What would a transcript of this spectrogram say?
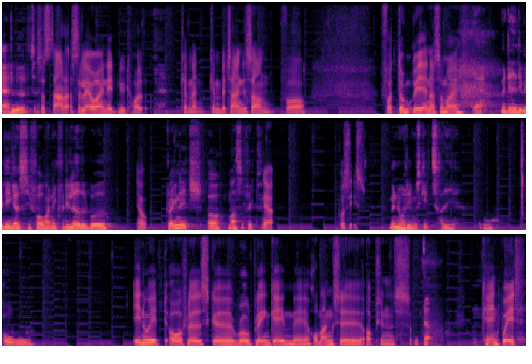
Ja, det lyder det til. Så, starter, så laver han et nyt hold. Kan man, kan man betegne det sådan for, for dumrianer som mig? Ja, men det havde de vel egentlig også i forvejen, ikke? For de lavede vel både Jo. Dragon Age og Mass Effect. Ja. Præcis. Men nu har de måske et tredje. Uh. Oh. Endnu et overfladisk uh, roleplaying game med romance options. Uh. Ja. Can't wait.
